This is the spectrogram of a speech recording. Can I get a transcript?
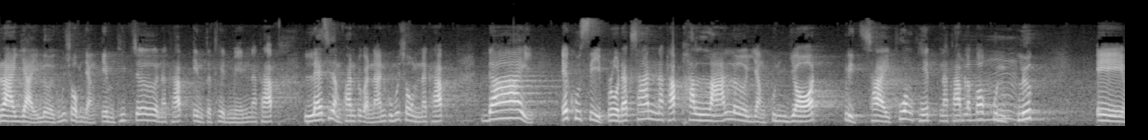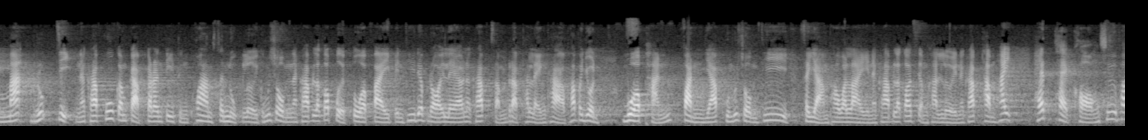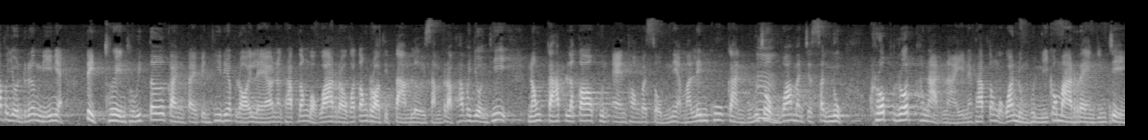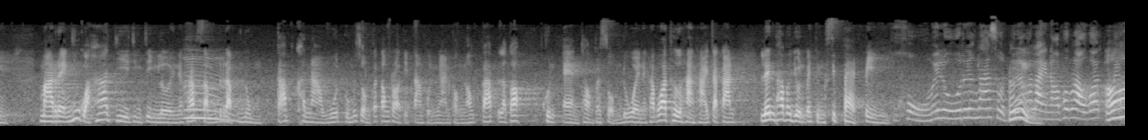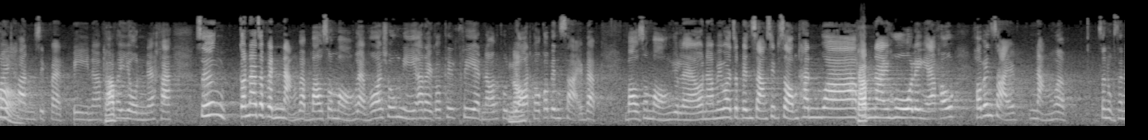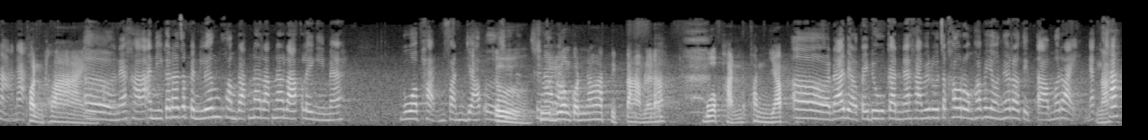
รายใหญ่เลยคุณผู้ชมอย่าง M Picture นะครับ Entertainment นะครับและที่สำคัญไปกว่านั้นคุณผู้ชมนะครับได้ Exclusive Production นะครับพันล้านเลยอย่างคุณยอดกฤษชัยพ่วงเพชรนะครับแล้วก็คุณพลึก เอมะรุจินะครับผู้กำกับการันตีถึงความสนุกเลยคุณผู้ชมนะครับแล้วก็เปิดตัวไปเป็นที่เรียบร้อยแล้วนะครับสำหรับแถลงข่าวภาพยนตร์บัวผันฟันยับคุณผู้ชมที่สยามภาวไลย์นะครับแล้วก็ที่สำคัญเลยนะครับทำให้แฮชแท็กของชื่อภาพยนตร์เรื่องนี้เนี่ยติดเทรนทวิตเตอร์ Twitter กันไปเป็นที่เรียบร้อยแล้วนะครับต้องบอกว่าเราก็ต้องรอติดตามเลยสำหรับภาพยนตร์ที่น้องกัฟแล้วก็คุณแอนทองผสมเนี่ยมาเล่นคู่กันคุณผู้ชมว่ามันจะสนุก ครบรถขนาดไหนนะครับ ต้องบอกว่าหนุ่มคนนี้ก็มาแรงจริง ๆ มาแรงยิ่งกว่า 5G จริง ๆ เลยนะครับอืมสำหรับหนุ่มกัฟคณาวุฒิคุณผู้ชมก็ต้องรอติดตามผลงานของน้องกัฟแล้วก็ คุณแอนทองผสมด้วยนะครับเพราะว่าเธอห่างหายจากการเล่นภาพยนตร์ไปถึง 18 ปี โอ้โห ไม่รู้เรื่องล่าสุดอืมเรื่องอะไรเนาะพวกเราก็อ๋อไม่ค่อยทัน 18 ปีนะครัภาบพยนตร์นะคะ ซึ่งก็น่าจะเป็นหนังแบบเบาสมองแหละ เพราะว่าช่วงนี้อะไรก็เครียดๆเนาะคุณเนอะยอดเขาก็เป็นสายแบบเบาสมองอยู่แล้วนะ ไม่ว่าจะเป็น 32 ธันวาครัคุบณนายโฮอะไรอย่างเงี้ยเขาเขาเป็นสายหนังแบบสนุกสนานอะผ่อนคลาย เออนะคะ อันนี้ก็น่าจะเป็นเรื่องความรักน่ารักน่ารักอะไรอย่างงี้ไหม บัวผันฟันยับเออเอชื่อน่าชื่อน่ารักเรื่องก็น่าติดตามแล้วนะ บัวผันฟันยับ เออนะเดี๋ยวไปดูกันนะคะ ไม่รู้จะเข้าโรงภาพยนตร์ให้เราติดตามเมื่อไหร่นะนะคะ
